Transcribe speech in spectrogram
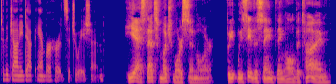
to the Johnny Depp Amber Heard situation. Yes, that's much more similar. We, we see the same thing all the time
